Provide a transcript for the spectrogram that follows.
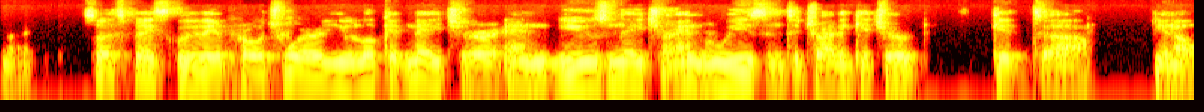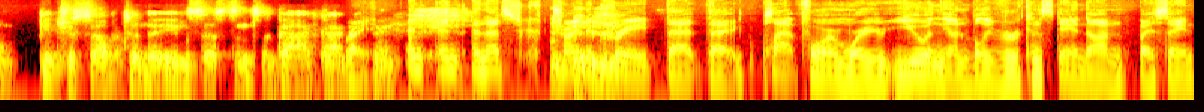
Right. So it's basically the approach where you look at nature and use nature and reason to try to get your get uh, you know, get yourself to the existence of God kind right. of thing. And, and and that's trying to create that that platform where you and the unbeliever can stand on by saying,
